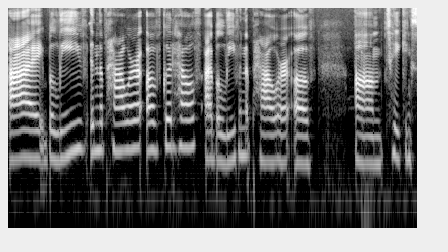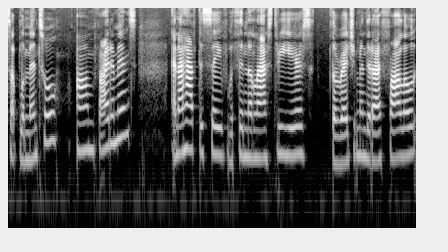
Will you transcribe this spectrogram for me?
I believe in the power of good health. I believe in the power of um, taking supplemental um, vitamins. And I have to say, within the last three years, the regimen that I followed,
